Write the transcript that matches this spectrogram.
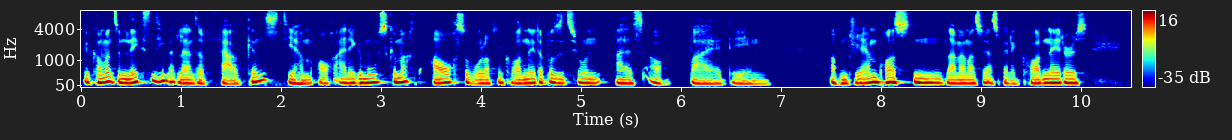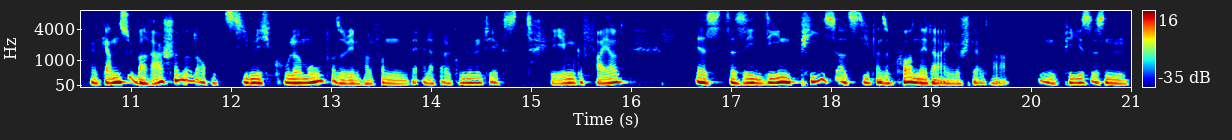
Wir kommen zum nächsten Team, Atlanta Falcons. Die haben auch einige Moves gemacht, auch sowohl auf den Coordinator-Positionen als auch bei den auf dem GM-Posten. Bleiben wir mal zuerst bei den Coordinators. Ganz überraschend und auch ein ziemlich cooler Move, also auf jeden Fall von der NFL-Community extrem gefeiert, ist, dass sie Dean Peace als Defensive Coordinator eingestellt haben. Und Peace ist ein,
